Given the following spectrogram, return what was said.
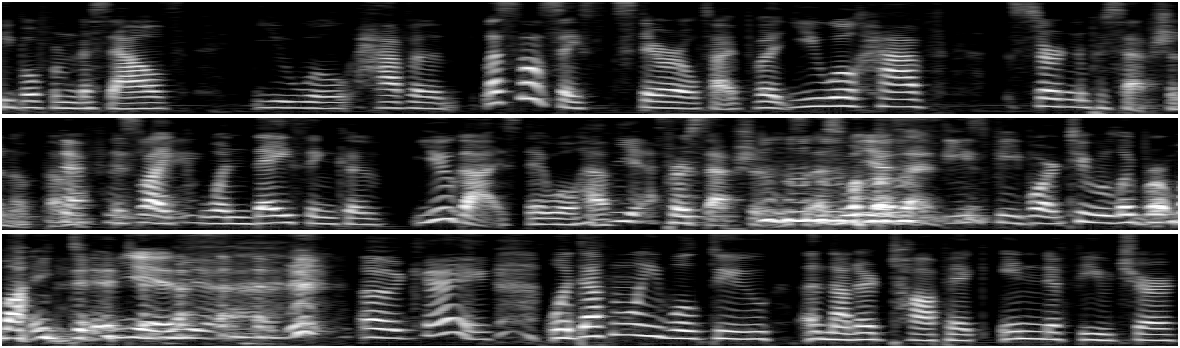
people from the South, you will have a, let's not say stereotype, but you will have certain perception of them. It's like when they think of you guys, they will have Yes. perceptions as well as that these people are too liberal minded. Yes. Okay. Well, definitely we'll do another topic in the future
